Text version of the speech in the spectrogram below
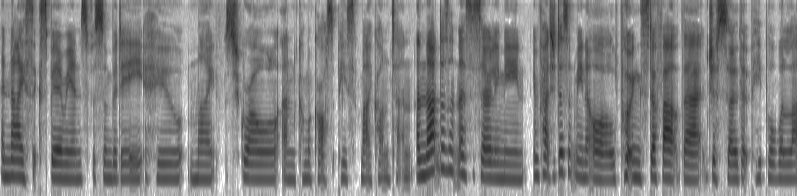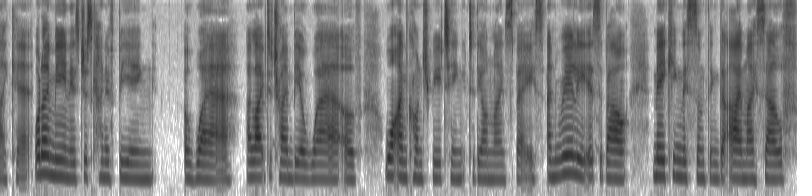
a nice experience for somebody who might scroll and come across a piece of my content. And that doesn't necessarily mean, in fact, it doesn't mean at all putting stuff out there just so that people will like it. What I mean is just kind of being aware. I like to try and be aware of what I'm contributing to the online space. And really, it's about making this something that I myself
